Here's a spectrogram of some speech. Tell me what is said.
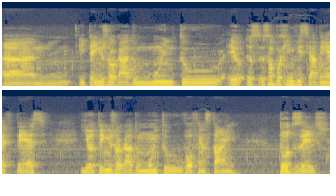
Um, e tenho jogado muito. Eu, eu, sou um pouquinho viciado em FPS e eu tenho jogado muito Wolfenstein, todos eles. Uh,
